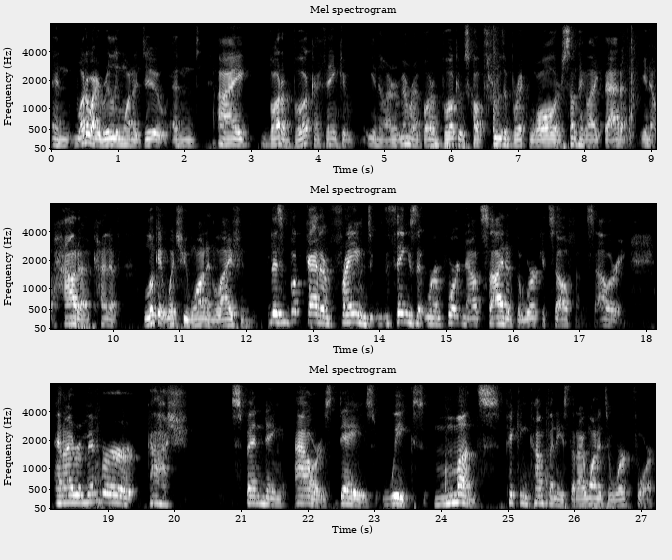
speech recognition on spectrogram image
and what do I really want to do? And I bought a book. I think it, you know, I remember I bought a book. It was called Through the Brick Wall or something like that. And you know how to kind of look at what you want in life and. This book kind of framed the things that were important outside of the work itself and the salary. And I remember, gosh, spending hours, days, weeks, months picking companies that I wanted to work for,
